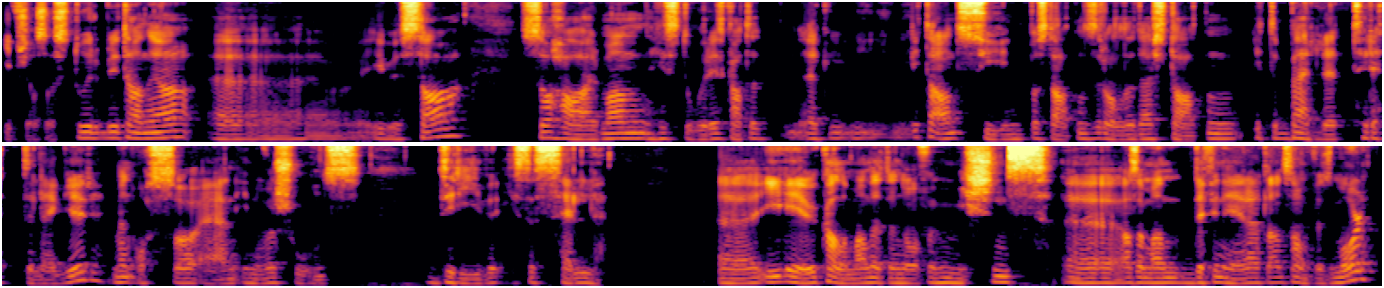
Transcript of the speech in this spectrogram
i og for seg Storbritannia, eh, i USA, så har man historisk hatt et, et, litt annet syn på statens rolle, der staten ikke bare tilrettelegger, men også er en innovasjonsdriver i seg selv. Eh, I EU kaller man dette nå for missions. Eh, altså Man definerer et eller annet samfunnsmål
